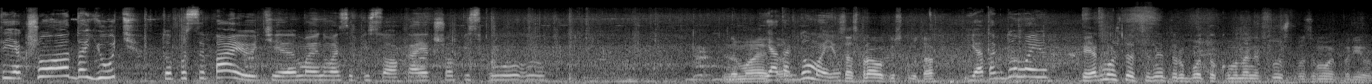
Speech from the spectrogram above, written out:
Ти Якщо дають, то посипають, е, маю на увазі пісок. А якщо піску, Немає. я так думаю. Це справа піску, так? Я так думаю. Як можете оцінити роботу комунальних служб у зимовий період?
